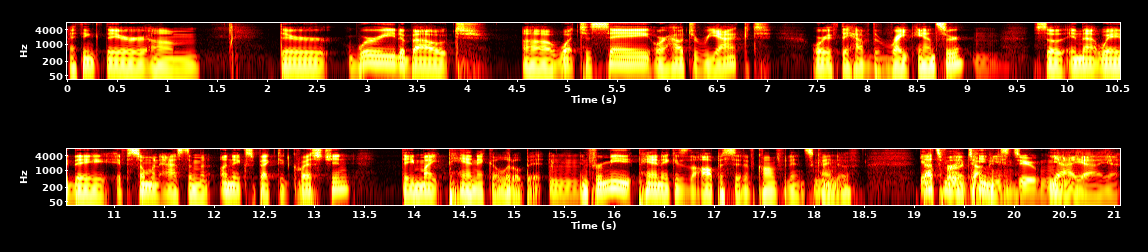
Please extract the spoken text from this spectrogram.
I think they're um, they're worried about uh, what to say or how to react or if they have the right answer. So in that way, they if someone asks them an unexpected question, they might panic a little bit. And for me, panic is the opposite of confidence, kind of. Yeah, That's for my opinion. Japanese too. Yeah, yeah, yeah.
